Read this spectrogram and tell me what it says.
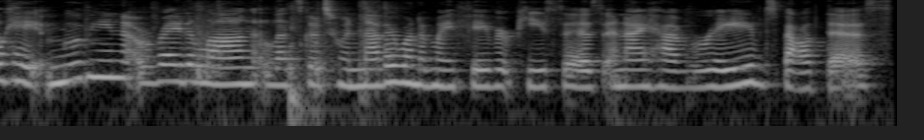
Okay, moving right along, let's go to another one of my favorite pieces, and I have raved about this,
